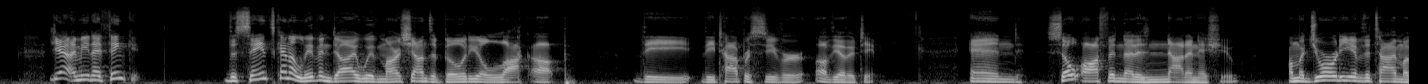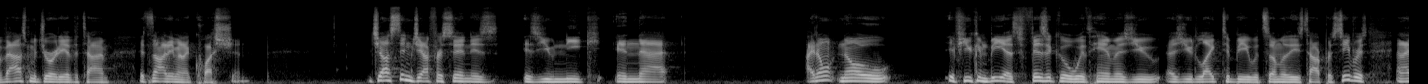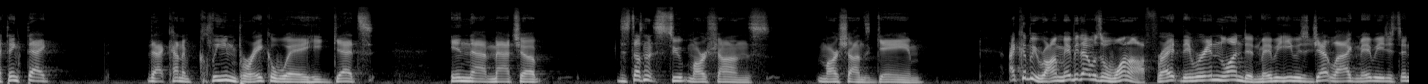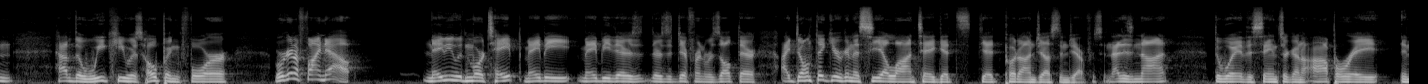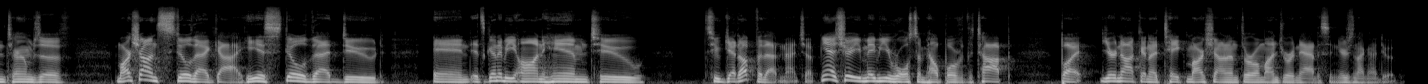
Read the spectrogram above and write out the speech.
Yeah, I mean, I think the Saints kind of live and die with Marshon's ability to lock up the the top receiver of the other team. And so often that is not an issue. A majority of the time, a vast majority of the time, it's not even a question. Justin Jefferson is is unique in that I don't know if you can be as physical with him as you as you'd like to be with some of these top receivers, and I think that that kind of clean breakaway he gets in that matchup just doesn't suit Marshon's Marshon's game. I could be wrong. Maybe that was a one-off, right? They were in London. Maybe he was jet lagged. Maybe he just didn't have the week he was hoping for. We're gonna find out maybe with more tape, maybe maybe there's there's a different result there. I don't think you're going to see Alontae get get put on Justin Jefferson. That is not the way the Saints are going to operate in terms of Marshon's still that guy. He is still that dude, and it's going to be on him to to get up for that matchup. Yeah, sure, you maybe you roll some help over the top, but you're not going to take Marshon and throw him on Jordan Addison. You're just not going to do it.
